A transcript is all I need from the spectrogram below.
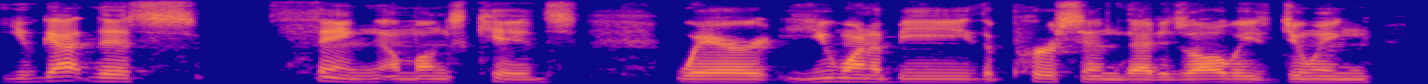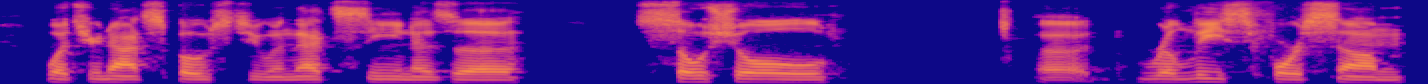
You've got this thing amongst kids where you want to be the person that is always doing what you're not supposed to, and that's seen as a social uh, release for some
